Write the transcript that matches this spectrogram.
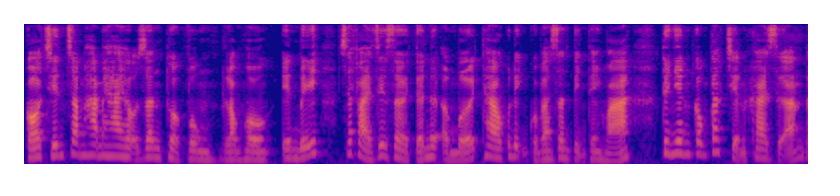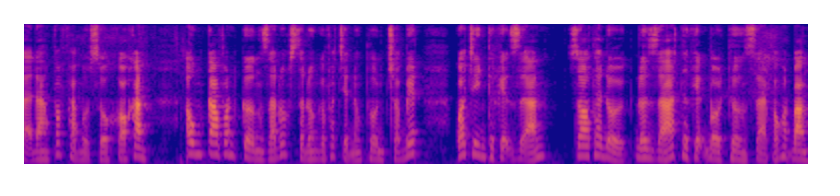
Có 922 hộ dân thuộc vùng Lòng Hồ, Yên Mỹ sẽ phải di rời tới nơi ở mới theo quyết định của ban dân tỉnh Thanh Hóa. Tuy nhiên, công tác triển khai dự án đã đang vấp phải một số khó khăn. Ông Cao Văn Cường, Giám đốc Sở Nông nghiệp Phát triển Nông thôn cho biết, quá trình thực hiện dự án do thay đổi đơn giá thực hiện bồi thường giải phóng mặt bằng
